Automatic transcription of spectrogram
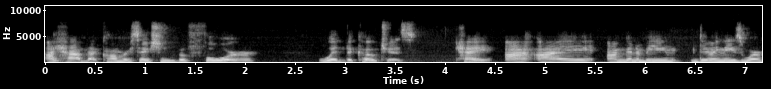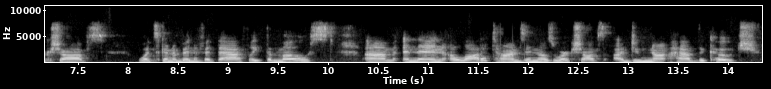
i have that conversation before with the coaches. Hey, I, I I'm going to be doing these workshops. What's going to benefit the athlete the most? Um, and then a lot of times in those workshops, I do not have the coach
